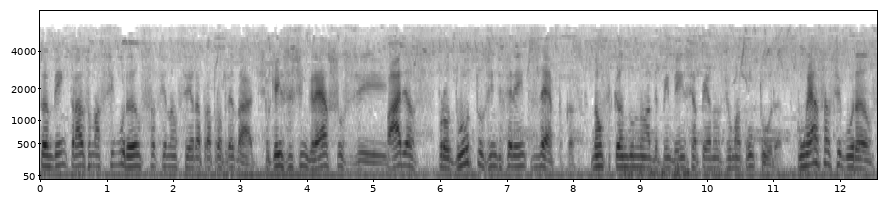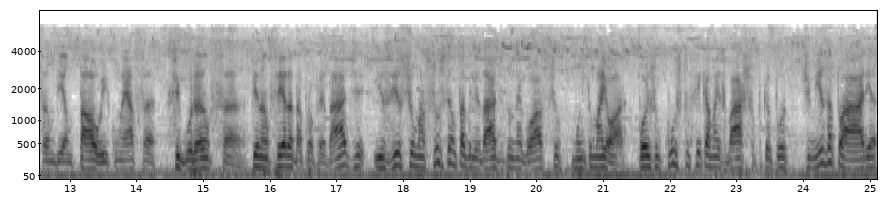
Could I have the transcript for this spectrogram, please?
também traz uma segurança financeira para a propriedade, porque existem ingressos de várias produtos em diferentes épocas, não ficando numa dependência apenas de uma cultura. Com essa segurança ambiental e com essa segurança financeira da propriedade, existe uma sustentabilidade do negócio muito maior, pois o custo fica mais baixo, porque tu otimiza a tua área,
